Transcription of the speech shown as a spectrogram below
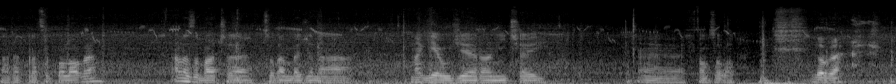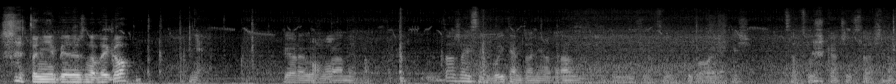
na te prace polowe, ale zobaczę co tam będzie na, na giełdzie rolniczej e, w tą sobotę. Dobra. To nie bierzesz nowego? Biorę O. używany, bo to, że jestem wójtem to nie od razu, żeby musiał sobie kupować jakieś cacuszka czy coś tam.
